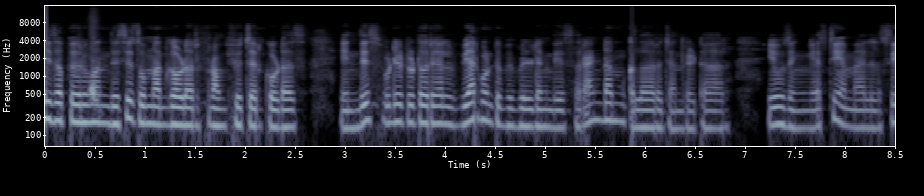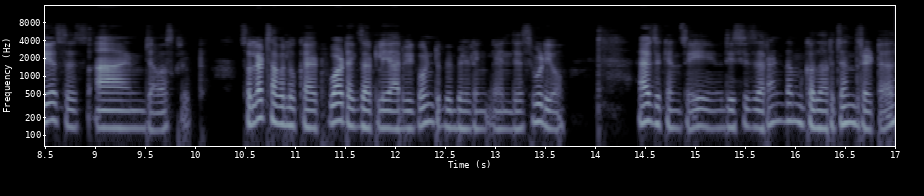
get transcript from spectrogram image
is up everyone, this is Somanath Goudar from Future Coders. In this video tutorial, we are going to be building this random color generator using HTML, CSS and JavaScript. So let's have a look at what exactly are we going to be building in this video. As you can see, this is a random color generator.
